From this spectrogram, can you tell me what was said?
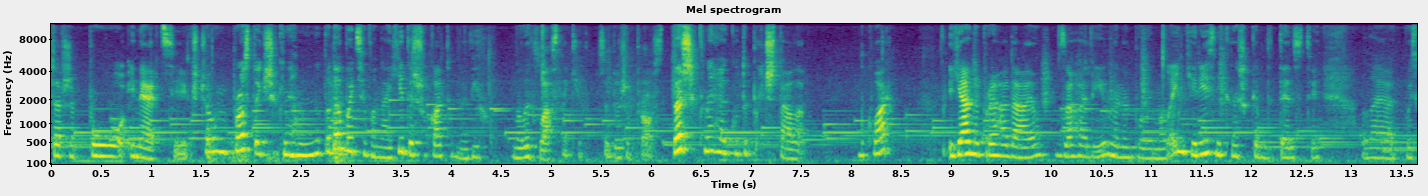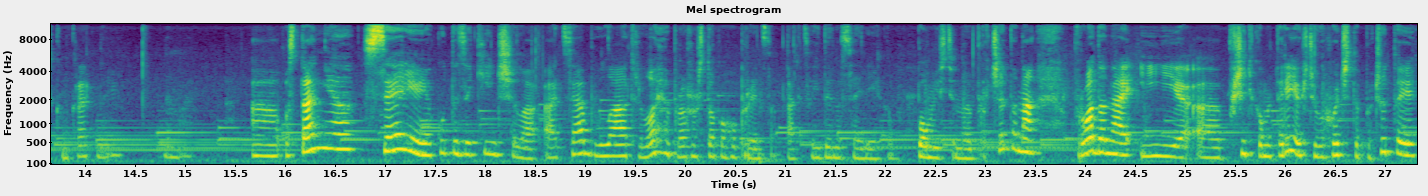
Це вже по інерції. Якщо вам просто, якщо книга не подобається, вона їде шукати нових нових власників. Це дуже просто. Перша книга, яку ти прочитала, буквар. Я не пригадаю взагалі. В мене були маленькі різні книжки в дитинстві, але якоїсь конкретної остання серія, яку ти закінчила, а це була трилогія про жорстокого принца. Так, це єдина серія, яка повністю мною прочитана, продана. І е, пишіть коментарі, якщо ви хочете почути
